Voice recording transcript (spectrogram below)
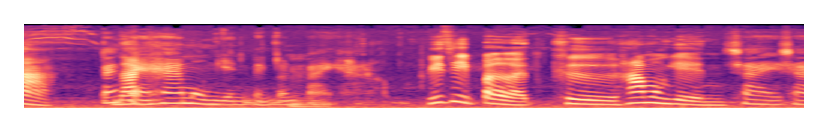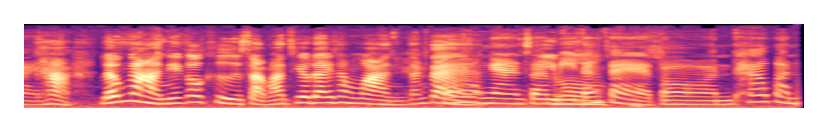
ค่ะ ตั้งแต่5โมงเย็นเป็นต้นไปค่ะ พิธีเปิดคือ5โมงเย็นใช่ใช่ค่ะ แล้วงานนี้ก็คือสามารถเที่ยวได้ทั้งวันตั้งแต่ก็งานจะกี่โมมีงตั้งแต่ตอนถ้าวัน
